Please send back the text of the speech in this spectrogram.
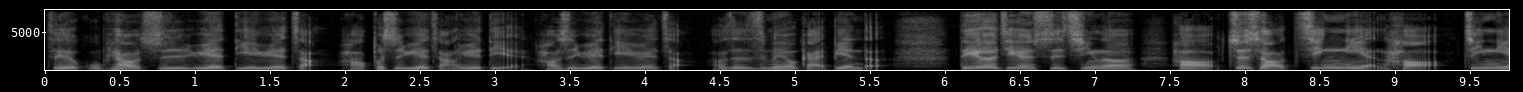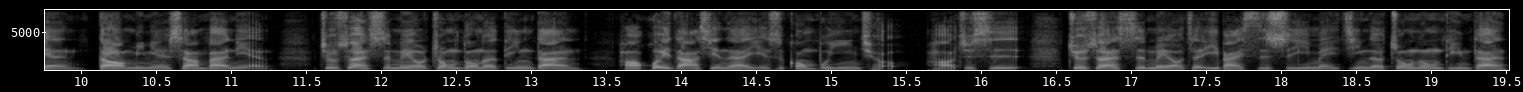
这个股票是越跌越涨，好，不是越涨越跌，好，是越跌越涨，好，这是没有改变的。第二件事情呢，好，至少今年，好，今年到明年上半年，就算是没有中东的订单，好，辉达现在也是供不应求，好，就是就算是没有这一百四十亿美金的中东订单。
